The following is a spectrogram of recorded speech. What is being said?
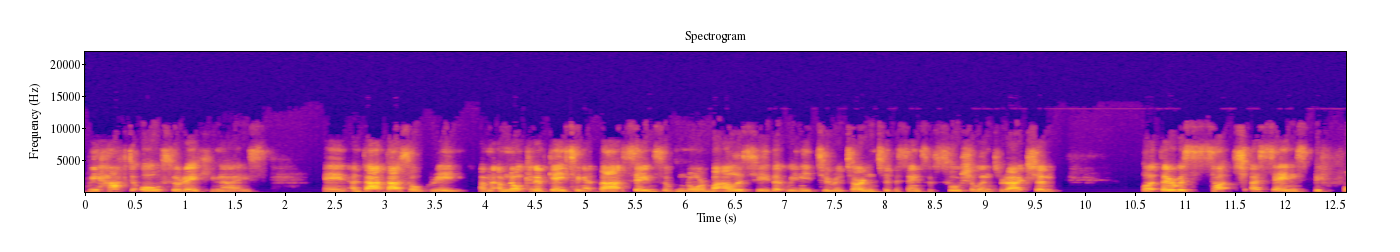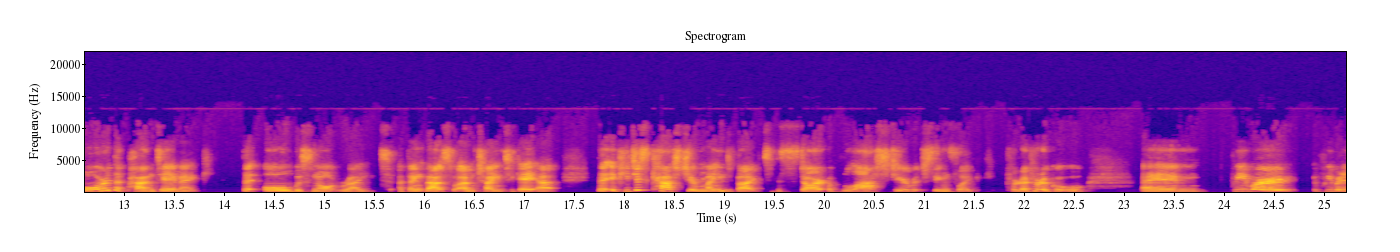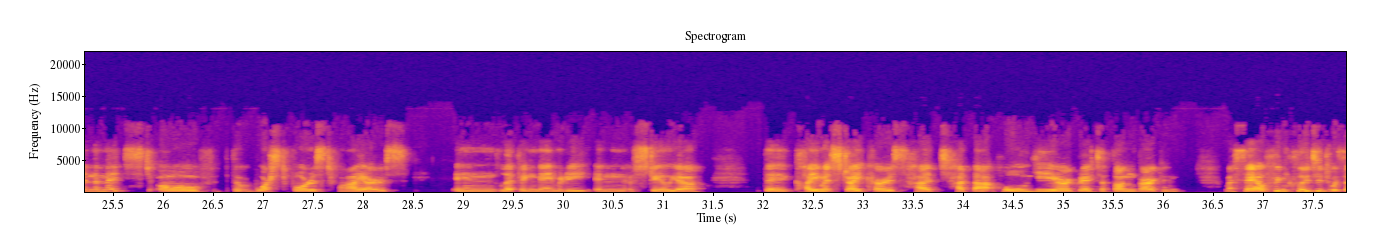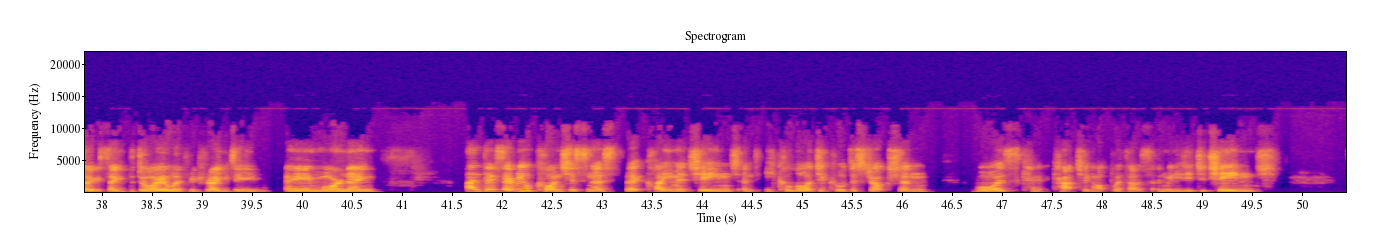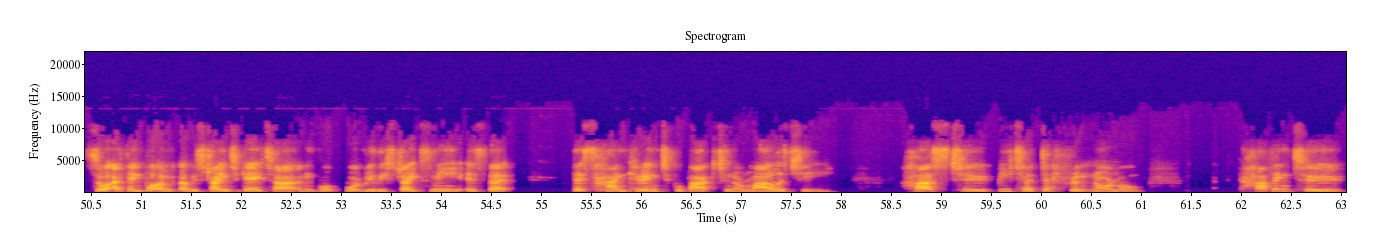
we have to also recognise, uh, and that that's all great. I'm, I'm not kind of getting at that sense of normality that we need to return to the sense of social interaction. But there was such a sense before the pandemic that all was not right. I think that's what I'm trying to get at. That if you just cast your mind back to the start of last year, which seems like forever ago, um, we were we were in the midst of the worst forest fires in living memory in Australia. The climate strikers had had that whole year. Greta Thunberg and myself included was outside the Dáil every Friday uh, morning and there's a real consciousness that climate change and ecological destruction was ca- catching up with us and we needed to change. So I think what I'm, i was trying to get at and what, what really strikes me is that this hankering to go back to normality has to be to a different normal, having to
